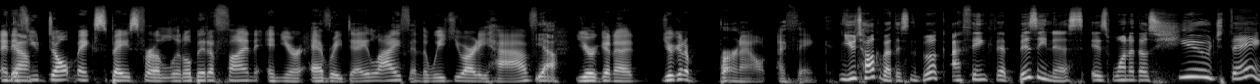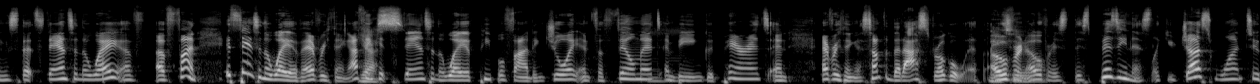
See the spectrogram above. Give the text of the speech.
And Yeah. if you don't make space for a little bit of fun in your everyday life and the week you already have, Yeah. you're gonna you're gonna burn out, I think. You talk about this in the book. I think that busyness is one of those huge things that stands in the way of, of fun. It stands in the way of everything. I think it stands in the way of people finding joy and fulfillment and Mhm. being good parents and everything. It's something that I struggle with Me over and over is this busyness. Like you just want to,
